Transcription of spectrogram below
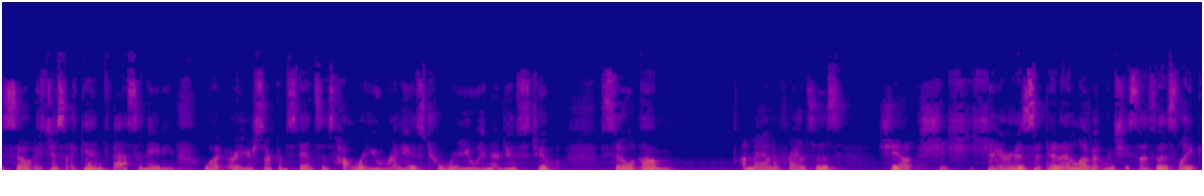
So it's just, again, fascinating. What are your circumstances? How were you raised? Who were you introduced to? So um, Amanda Frances, she, she, she shares, and I love it when she says this, like,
